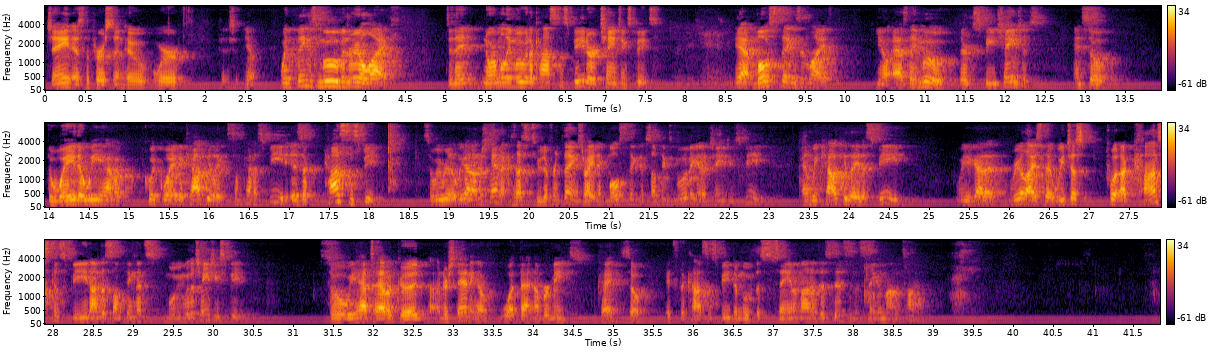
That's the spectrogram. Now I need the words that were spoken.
Jane is the person who we're, you know, when things move in real life, do they normally move at a constant speed or changing speeds? Yeah, most things in life, you know, as they move, their speed changes. And so the way that we have a quick way to calculate some kind of speed is a constant speed. So we really, we got to understand that because that's two different things, right? If most things, if something's moving at a changing speed, and we calculate a speed, we got to realize that we just put a constant speed onto something that's moving with a changing speed. So we have to have a good understanding of what that number means. Okay, so it's the constant speed to move the same amount of distance in the same amount of time.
